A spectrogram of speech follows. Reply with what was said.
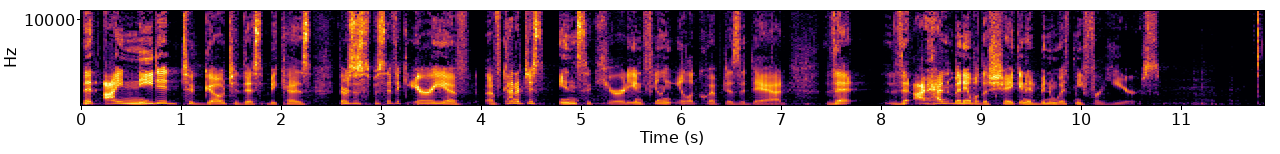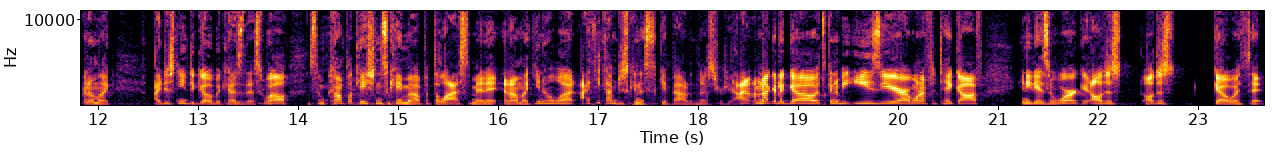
that I needed to go to this because there's a specific area of, of kind of just insecurity and feeling ill equipped as a dad that, that I hadn't been able to shake and had been with me for years. And I'm like, I just need to go because of this. Well, some complications came up at the last minute, and I'm like, you know what? I think I'm just going to skip out of this retreat. I'm not going to go. It's going to be easier. I won't have to take off any days of work. I'll just, I'll just go with it.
